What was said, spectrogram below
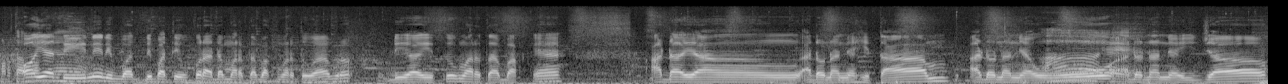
martabaknya Oh iya di ini dibuat di Pati Ukur ada martabak mertua bro. Dia itu martabaknya ada yang adonannya hitam, adonannya ungu, Ah, iya, iya. adonannya hijau.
